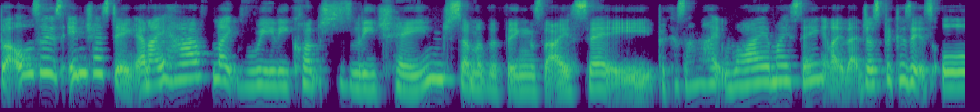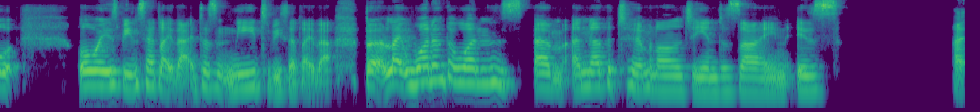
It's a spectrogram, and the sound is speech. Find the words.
but also it's interesting and I have like really consciously changed some of the things that I say because I'm like why am I saying it like that? Just because it's all always been said like that. It doesn't need to be said like that. But like one of the ones, um, another terminology in design is uh,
